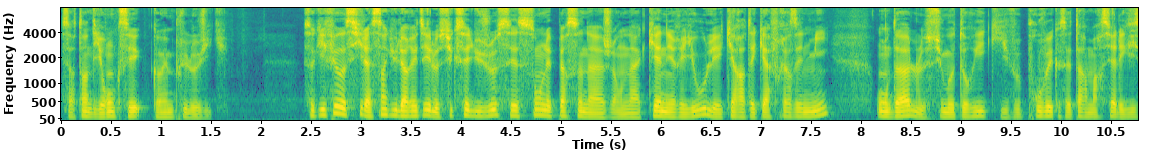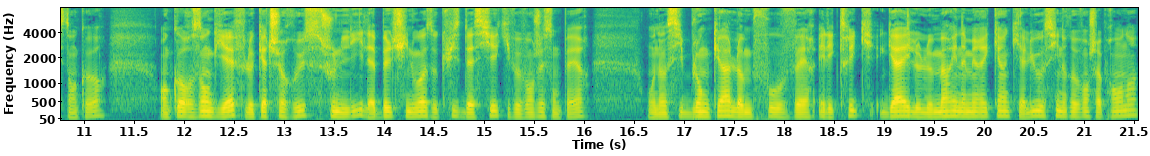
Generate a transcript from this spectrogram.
Certains diront que c'est quand même plus logique. Ce qui fait aussi la singularité et le succès du jeu, ce sont les personnages. On a Ken et Ryu, les karatékas frères ennemis, Honda, le sumotori qui veut prouver que cet art martial existe encore. Encore Zangief, le catcheur russe, Chun-Li, la belle chinoise aux cuisses d'acier qui veut venger son père. On a aussi Blanca, l'homme faux vert électrique, Guile, le marine américain qui a lui aussi une revanche à prendre,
